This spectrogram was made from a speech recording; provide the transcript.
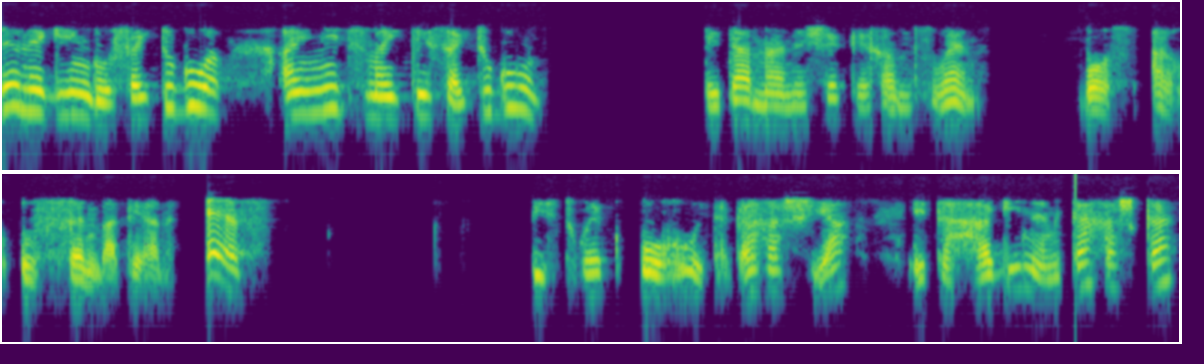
Den egingo zaitugu, hainitz maite zaitugu. Eta manesek errantzuen, boz, uzen batean, ez! Piztuek oro eta garrasia, eta haginen kahaskak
